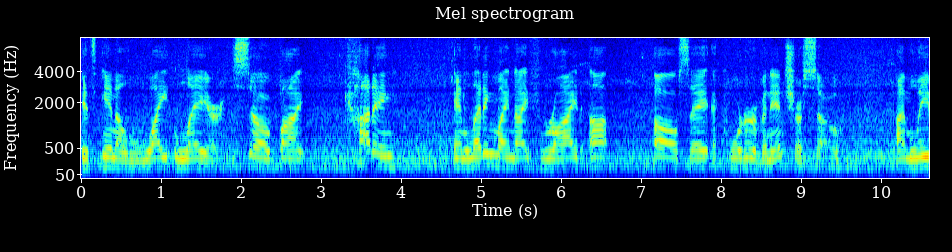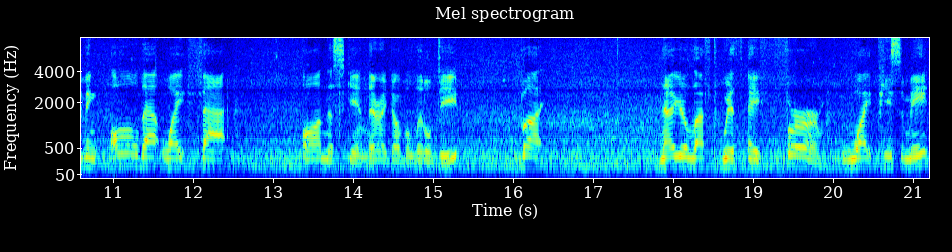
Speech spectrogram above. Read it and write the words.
It's in a white layer. So by cutting and letting my knife ride up, oh, say a quarter of an inch or so, I'm leaving all that white fat on the skin. There I dove a little deep, but now you're left with a firm white piece of meat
